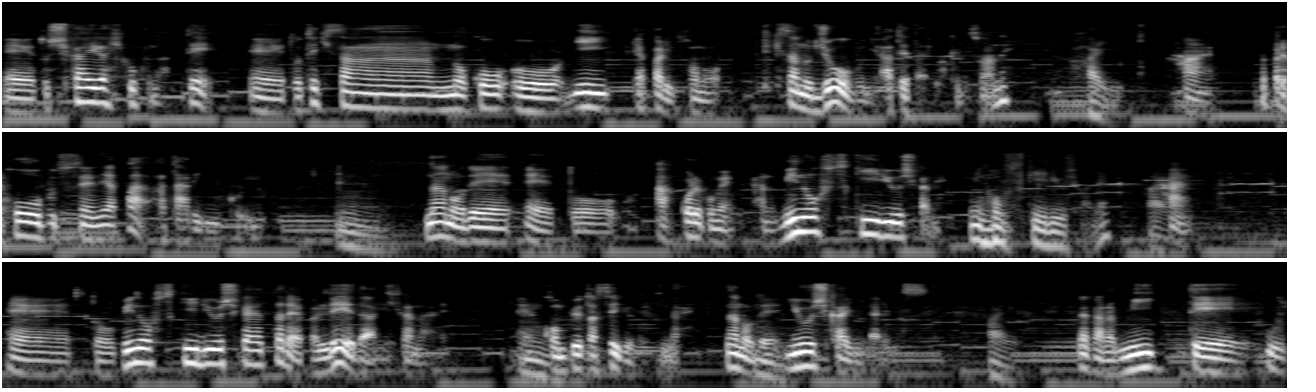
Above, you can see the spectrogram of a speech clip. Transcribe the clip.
えっ、と、視界が低くなって、えっ、と、敵さんの子に、やっぱりその、敵さんの上部に当てたいわけですわね。はい、はい。やっぱり放物線でやっぱ当たりにくい。うん、なので、えっ、と、あ、これごめん。あの、ミノフスキー粒子かね。ミノフスキー粒子がねはい、はい。えっ、と、ミノフスキー粒子化やったらやっぱりレーダー効かない。えーうんコンピュータ制御できない。なので、有視界になります。はいだから見て、打っ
